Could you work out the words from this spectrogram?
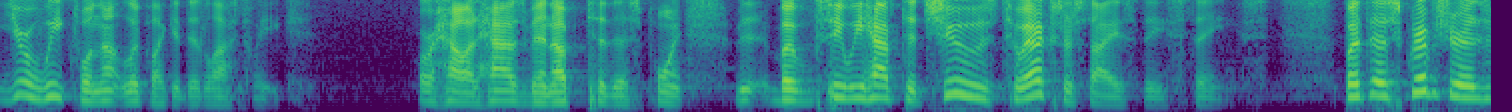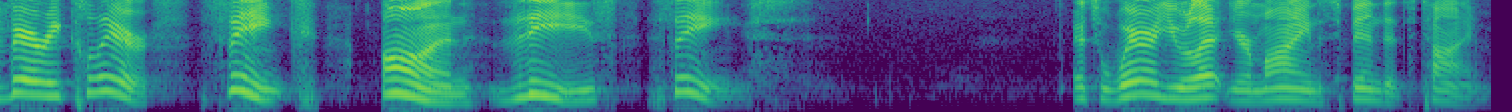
your week will not look like it did last week or how it has been up to this point. But see, we have to choose to exercise these things. But the scripture is very clear think on these things. It's where you let your mind spend its time.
